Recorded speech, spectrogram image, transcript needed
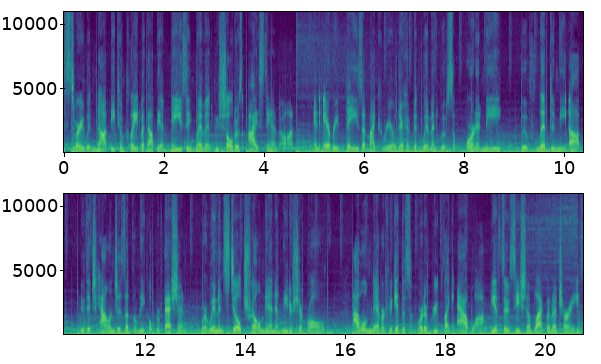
story would not be complete without the amazing women whose shoulders I stand on. In every phase of my career, there have been women who have supported me, who have lifted me up through the challenges of the legal profession, where women still trail men in leadership roles. I will never forget the support of groups like ABWA, the Association of Black Women Attorneys,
